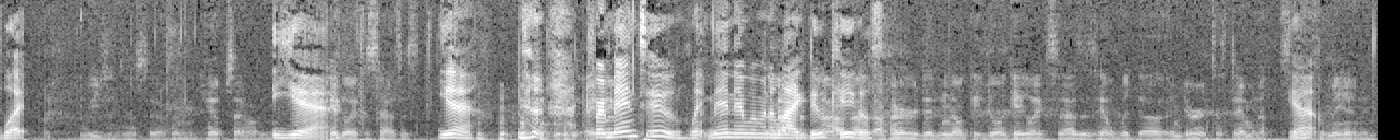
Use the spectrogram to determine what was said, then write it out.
what regions and stuff, and helps out. And yeah. Kegel exercises yeah. For men too. When men and women No, alike do no, kegels. I've heard that you know doing Kegel exercises help with uh, endurance and stamina. Yeah. for men and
